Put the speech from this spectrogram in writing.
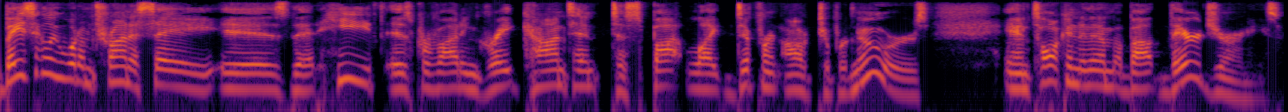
Basically, what I'm trying to say is that Heath is providing great content to spotlight different entrepreneurs and talking to them about their journeys.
